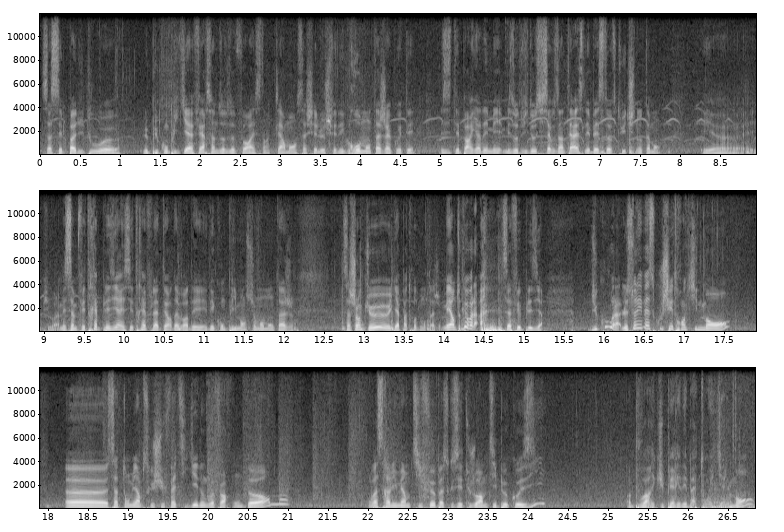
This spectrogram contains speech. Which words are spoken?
Ça, c'est pas du tout le plus compliqué à faire, Sons of the Forest. Hein. Clairement, sachez-le, je fais des gros montages à côté. N'hésitez pas à regarder mes, autres vidéos si ça vous intéresse, les best-of Twitch notamment. Et, puis voilà. Mais ça me fait très plaisir et c'est très flatteur d'avoir des, compliments sur mon montage. Sachant qu'il n'y a pas trop de montage. Mais en tout cas, voilà, ça fait plaisir. Du coup voilà le soleil va se coucher tranquillement. Euh, Ça tombe bien parce que je suis fatigué donc il va falloir qu'on dorme. On va se rallumer un petit feu parce que c'est toujours un petit peu cosy. On va pouvoir récupérer des bâtons également.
